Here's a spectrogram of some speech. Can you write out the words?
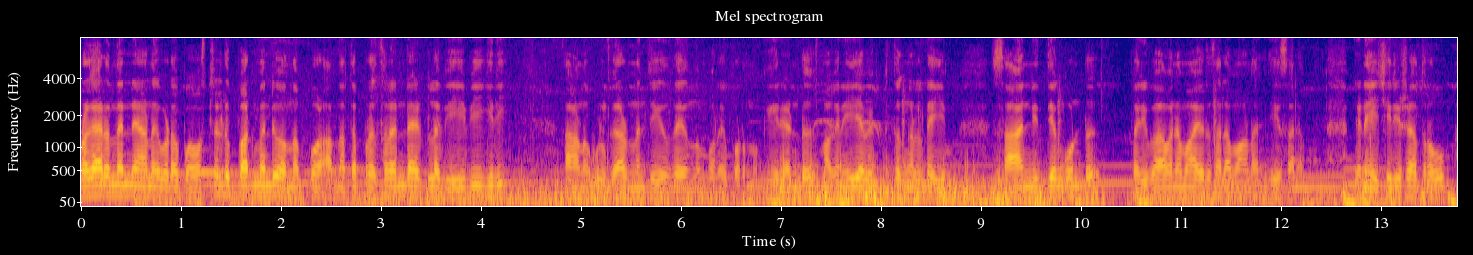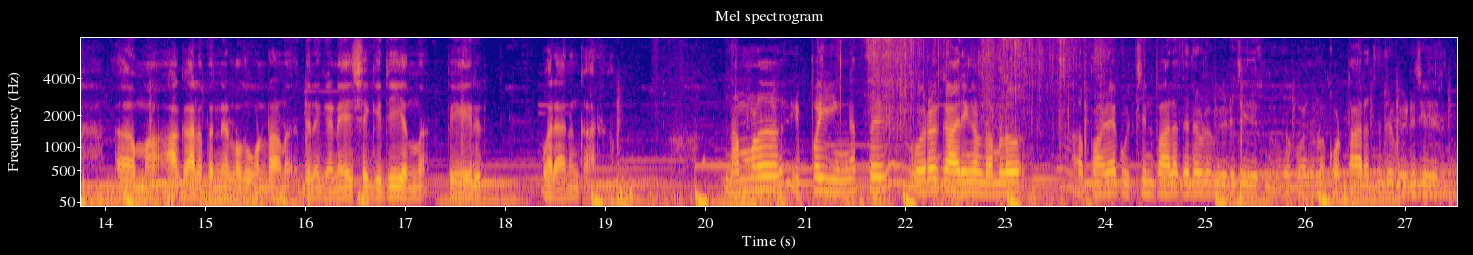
അപ്രകാരം തന്നെയാണ് ഇവിടെ പോസ്റ്റൽ ഡിപ്പാർട്ട്മെന്റ് വന്നപ്പോൾ അന്നത്തെ പ്രസിഡന്റായിട്ടുള്ള വി വി ഗിരി ആണ് ഉദ്ഘാടനം ചെയ്തത് എന്നും പറയപ്പെടുന്നു. ഈ രണ്ട് മകനീയ വ്യക്തിത്വങ്ങളുടെയും സാന്നിധ്യം കൊണ്ട് പരിഭാവനമായൊരു സ്ഥലമാണ് ഈ സ്ഥലം. ഗണേശ്വരി ക്ഷേത്രവും ആ കാലത്ത് തന്നെ ഉള്ളതുകൊണ്ടാണ് ഇതിന് ഗണേശഗിരി എന്ന പേര് വരാനും കാരണം. നമ്മൾ ഇപ്പോൾ ഇങ്ങനത്തെ ഓരോ കാര്യങ്ങൾ നമ്മൾ പഴയ കൊച്ചിൻ പാലത്തിന്റെ ഒരു വീട് ചെയ്തിരുന്നു. അതുപോലെ നമ്മൾ കൊട്ടാരത്തിന്റെ വീട് ചെയ്തിരുന്നു.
